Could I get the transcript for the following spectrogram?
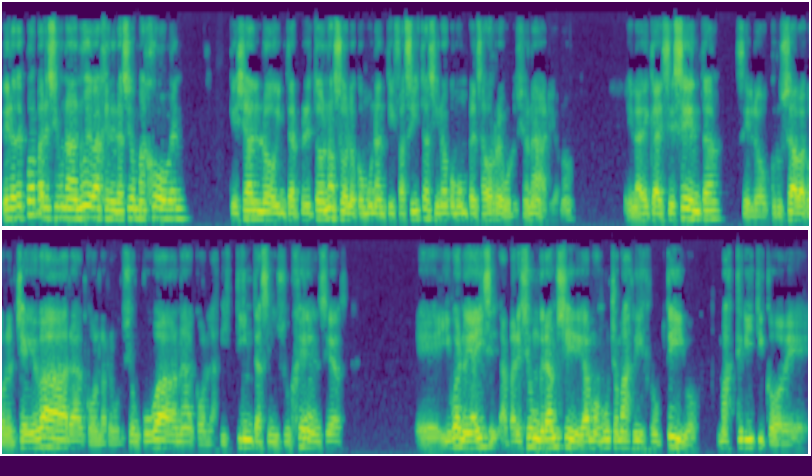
Pero después apareció una nueva generación más joven que ya lo interpretó no solo como un antifascista, sino como un pensador revolucionario. En la década del 60 se lo cruzaba con el Che Guevara, con la Revolución Cubana, con las distintas insurgencias eh, y bueno, y ahí apareció un Gramsci, digamos, mucho más disruptivo, más crítico de,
